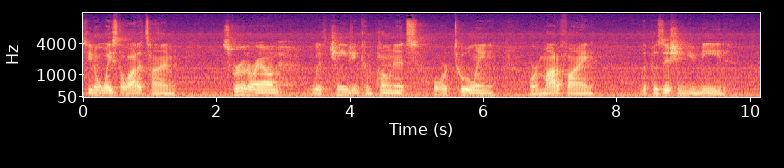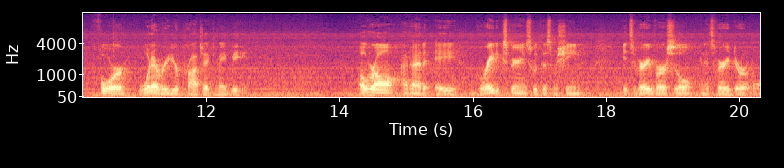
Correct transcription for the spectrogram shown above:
So you don't waste a lot of time screwing around with changing components or tooling or modifying the position you need for whatever your project may be. Overall, I've had a great experience with this machine. It's very versatile and it's very durable.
